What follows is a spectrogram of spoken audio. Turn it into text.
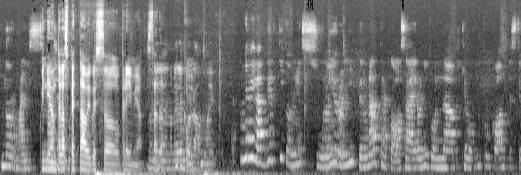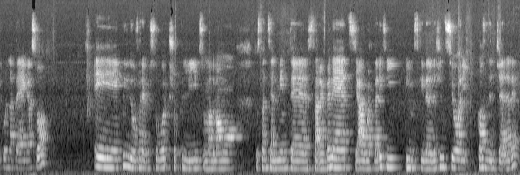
normalissima. Quindi non te cioè, l'aspettavi questo premio? È Non stato... era, non era in programma, ecco. Non mi aveva avvertito nessuno, io ero lì per un'altra cosa, ero lì con, perché avevo vinto un contest con la Pegaso e quindi dovevo fare questo workshop lì, insomma dovevamo sostanzialmente stare a Venezia, guardare film, scrivere recensioni, cose del genere.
